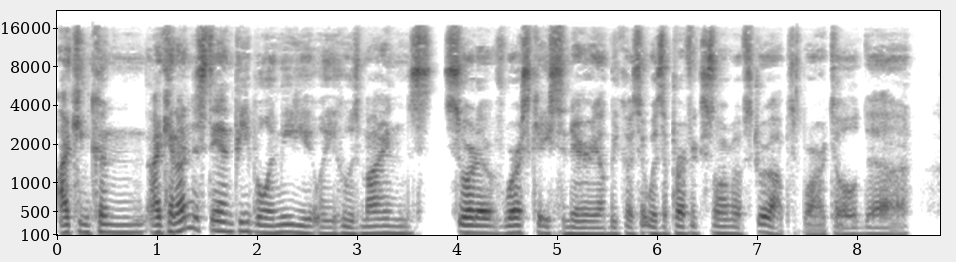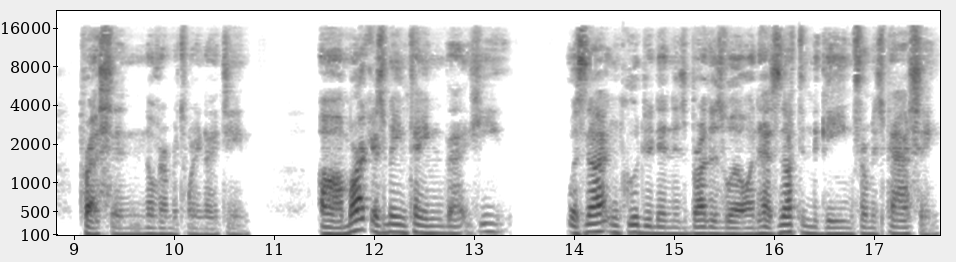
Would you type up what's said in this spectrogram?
I can, con- I can understand people immediately whose minds sort of worst case scenario because it was a perfect storm of screw ups, Barr told uh, press in November 2019. Uh, Mark has maintained that he was not included in his brother's will and has nothing to gain from his passing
